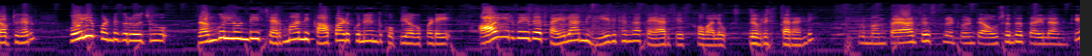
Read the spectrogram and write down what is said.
డాక్టర్ గారు హోలీ పండుగ రోజు రంగుల నుండి చర్మాన్ని కాపాడుకునేందుకు ఉపయోగపడే ఆయుర్వేద తైలాన్ని ఏ విధంగా తయారు చేసుకోవాలో వివరిస్తారండి? ఇప్పుడు మనం తయారు చేసుకున్నటువంటి ఔషధ తైలానికి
